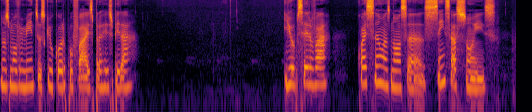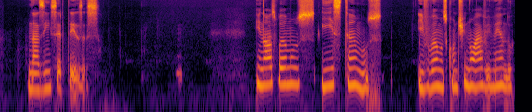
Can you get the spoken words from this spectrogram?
nos movimentos que o corpo faz para respirar e observar quais são as nossas sensações nas incertezas. E nós vamos e estamos e vamos continuar vivendo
